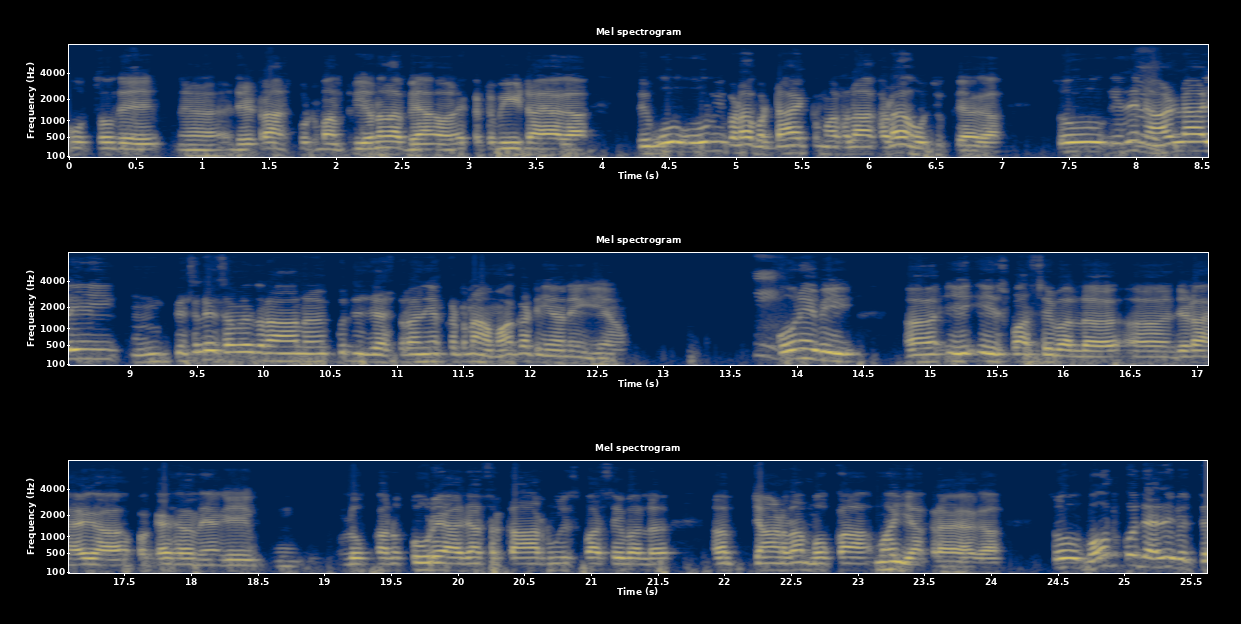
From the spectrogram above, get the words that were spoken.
ਉੱਥੋਂ ਦੇ ਜਿਹੜੇ ਟਰਾਂਸਪੋਰਟ ਮੰਤਰੀ ਉਹਨਾਂ ਦਾ ਬਿਆਨ ਇੱਕ ਟਵੀਟ ਆਇਆਗਾ ਤੇ ਉਹ ਉਹ ਵੀ ਬੜਾ ਵੱਡਾ ਇੱਕ ਮਸਲਾ ਖੜਾ ਹੋ ਚੁੱਕਿਆ ਹੈਗਾ। ਸੋ ਇਹਦੇ ਨਾਲ ਨਾਲ ਹੀ ਪਿਛਲੇ ਸਮੇਂ ਦੌਰਾਨ ਕੁਝ ਜਿਸ ਤਰ੍ਹਾਂ ਦੀਆਂ ਘਟਨਾਵਾਂ ਘਟੀਆਂ ਨੇਗੀਆਂ ਜੀ। ਉਹਨੇ ਵੀ ਇਸ ਪਾਸੇ ਵੱਲ ਜਿਹੜਾ ਹੈਗਾ ਆਪਾਂ ਕਹਿ ਸਕਦੇ ਹਾਂ ਕਿ ਲੋਕਾਂ ਨੂੰ ਤੋਰਿਆ ਜਾਂ ਸਰਕਾਰ ਨੂੰ ਇਸ ਪਾਸੇ ਵੱਲ ਜਾਣ ਦਾ ਮੌਕਾ ਮੁਹੱਈਆ ਕਰਾਇਆ ਹੈਗਾ। ਸੋ ਬਹੁਤ ਕੁਝ ਇਹਦੇ ਵਿੱਚ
